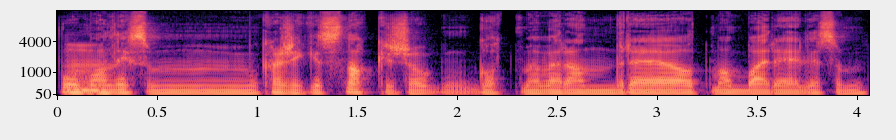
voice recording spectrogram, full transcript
hvor Mm. man liksom kanskje ikke snakker så godt med hverandre, og at man bare liksom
